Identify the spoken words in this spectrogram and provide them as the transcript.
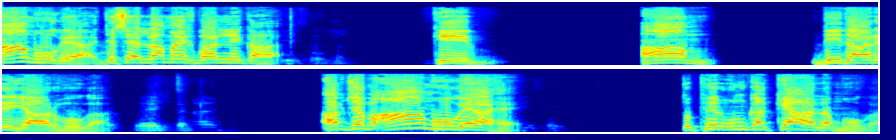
عام ہو گیا جیسے علامہ اقبال نے کہا کہ عام دیدار یار ہوگا اب جب عام ہو گیا ہے تو پھر ان کا کیا عالم ہوگا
